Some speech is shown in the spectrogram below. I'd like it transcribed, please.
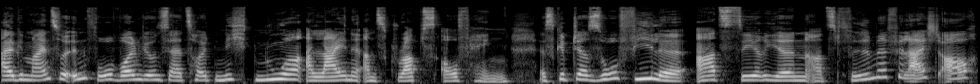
Allgemein zur Info wollen wir uns ja jetzt heute nicht nur alleine an Scrubs aufhängen. Es gibt ja so viele Arztserien, Arztfilme vielleicht auch.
